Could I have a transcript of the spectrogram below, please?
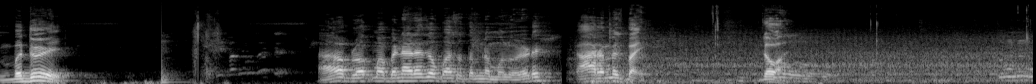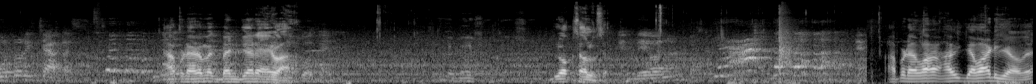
બધુંય. હા, બ્લોકમાં બના રહેજો, પાછો તમને મળો રેડી હા, રમેશભાઈ, દવા. આપણે રમેશભાઈ ઘરે આવ્યા. બ્લોક ચાલુ છે. આપણે આવી ગયા, વાડીએ હવે.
